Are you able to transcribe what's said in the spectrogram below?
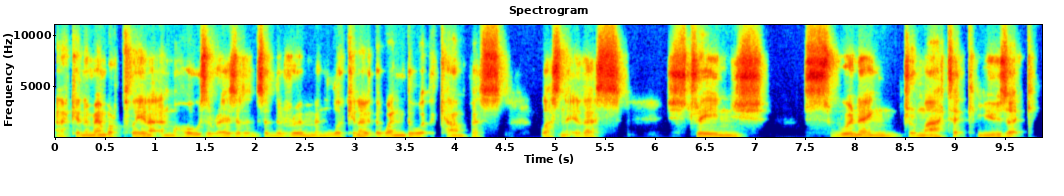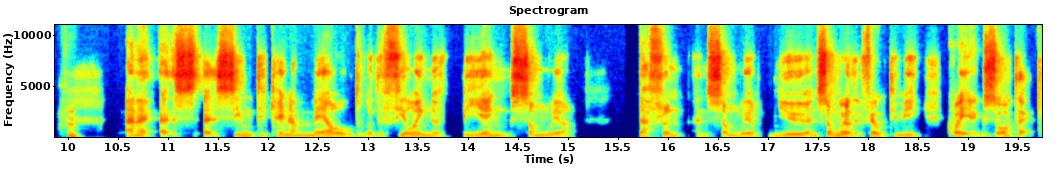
and I can remember playing it in my halls of residence in the room and looking out the window at the campus, listening to this strange, swooning, dramatic music. Hmm. And it, it, it seemed to kind of meld with the feeling of being somewhere different and somewhere new and somewhere that felt to me quite exotic.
